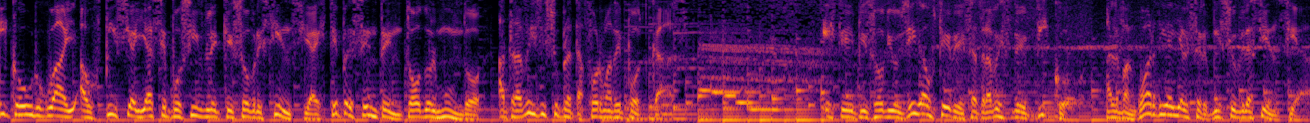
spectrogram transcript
Vico Uruguay auspicia y hace posible que Sobre Ciencia esté presente en todo el mundo a través de su plataforma de podcast. Este episodio llega a ustedes a través de Vico, al vanguardia y al servicio de la ciencia.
